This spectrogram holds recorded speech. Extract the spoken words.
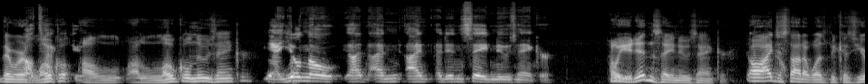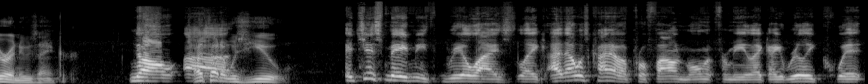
There were a I'll text local a, a local news anchor. Yeah, you'll know. I, I, I didn't say news anchor. Oh, you didn't say news anchor. Oh, I just thought it was because you're a news anchor. No, I thought uh, it was you. It just made me realize, like, I, that was kind of a profound moment for me. Like, I really quit.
